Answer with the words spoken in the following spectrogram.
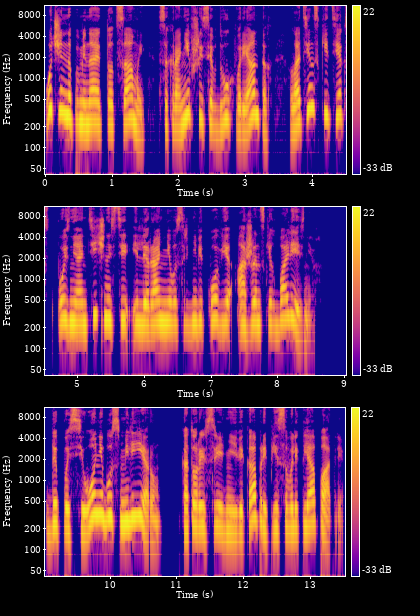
очень напоминает тот самый, сохранившийся в двух вариантах, латинский текст поздней античности или раннего средневековья о женских болезнях «De passionibus milierum», который в средние века приписывали Клеопатре.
